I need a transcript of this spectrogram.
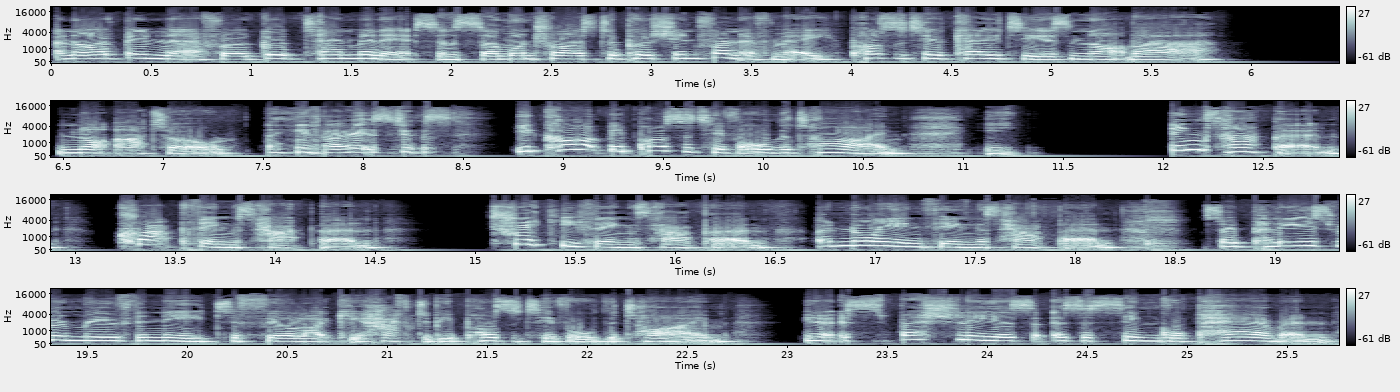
and I've been there for a good 10 minutes and someone tries to push in front of me, positive Katy is not there. Not at all. You know, it's just, you can't be positive all the time. Things happen, crap things happen, tricky things happen, annoying things happen. So please remove the need to feel like you have to be positive all the time you know, especially as, as a single parent,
